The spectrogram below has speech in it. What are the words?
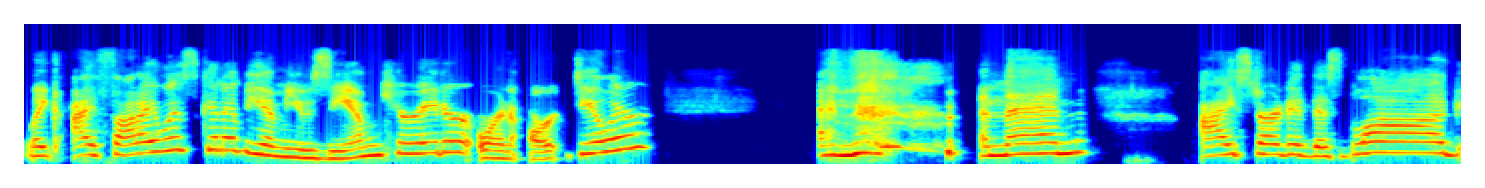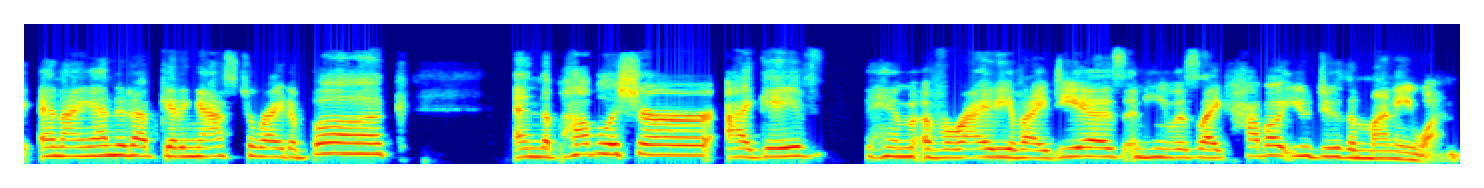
Like, I thought I was going to be a museum curator or an art dealer. And then, and then I started this blog and I ended up getting asked to write a book. And the publisher, I gave him a variety of ideas and he was like, How about you do the money one?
